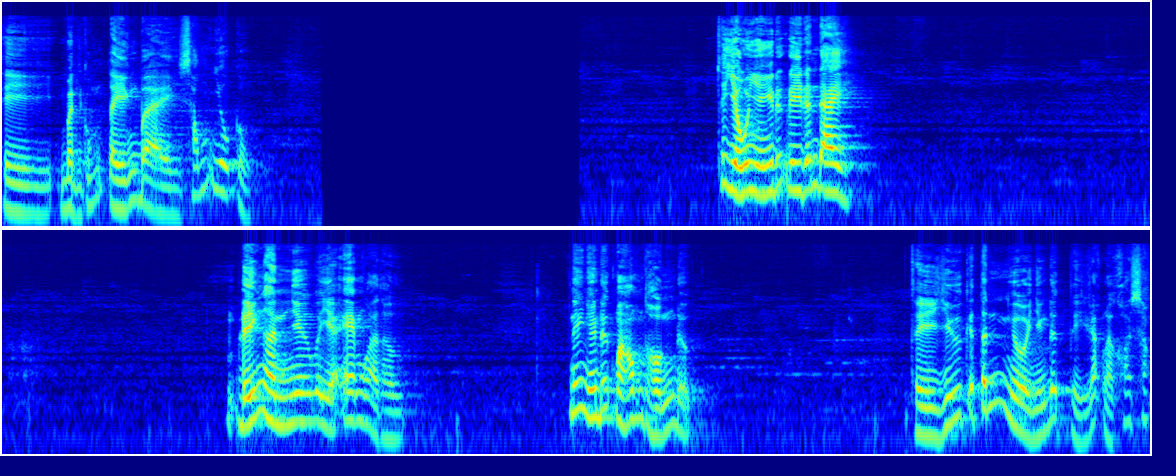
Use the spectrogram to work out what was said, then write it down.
thì mình cũng tiện bề sống vô cùng. Thí dụ như đức đi đến đây. Điển hình như bây giờ em hòa thượng. Nếu những đức mà không thuận được, thì dưới cái tính người những đức thì rất là khó sống.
